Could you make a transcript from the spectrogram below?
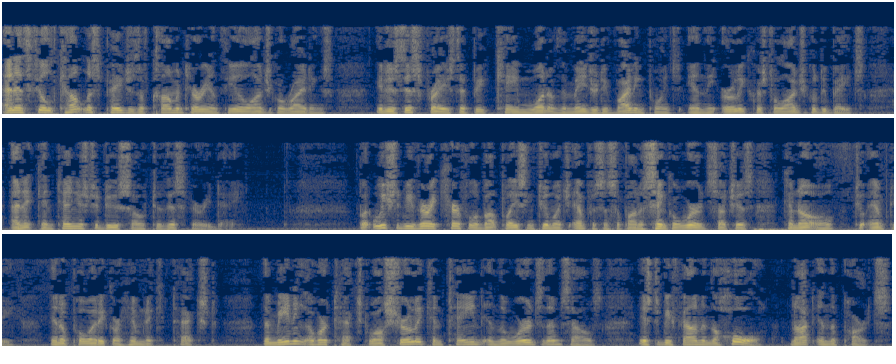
and has filled countless pages of commentary and theological writings. It is this phrase that became one of the major dividing points in the early Christological debates, and it continues to do so to this very day. But we should be very careful about placing too much emphasis upon a single word, such as kenoo, to empty, in a poetic or hymnic text. The meaning of our text, while surely contained in the words themselves, is to be found in the whole, not in the parts.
